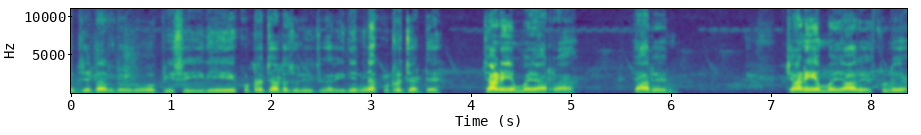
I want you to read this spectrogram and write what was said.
அட்ஜெட்டாக இருந்த ஒரு ஓபிஎஸ்ஸு இதே குற்றச்சாட்டை சொல்லிகிட்டு இருக்காரு இது என்ன குற்றச்சாட்டு? ஜானகி அம்மா யாரா யார்? ஜானகி அம்மா யார்? சொல்லுங்க.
